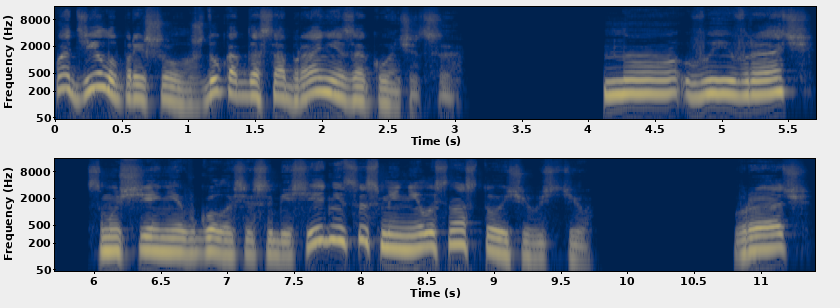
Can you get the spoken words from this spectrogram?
«По делу пришел, жду, когда собрание закончится». «Но вы врач?» Смущение в голосе собеседницы сменилось настойчивостью. «Врач»,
